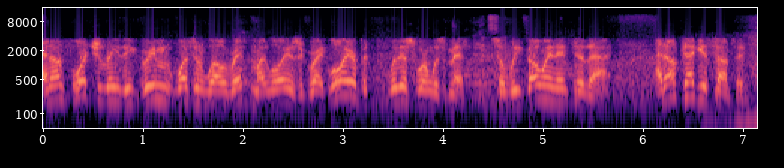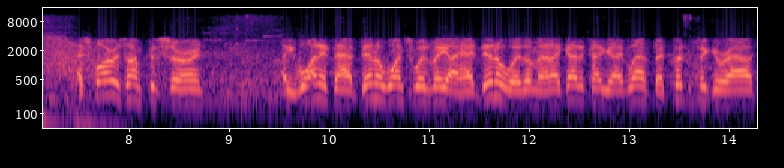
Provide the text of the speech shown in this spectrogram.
And unfortunately, the agreement wasn't well written. My lawyer's a great lawyer, but this one was missed. So we go in into that. And I'll tell you something. As far as I'm concerned, he wanted to have dinner once with me. I had dinner with him, and I got to tell you, I left. I couldn't figure out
